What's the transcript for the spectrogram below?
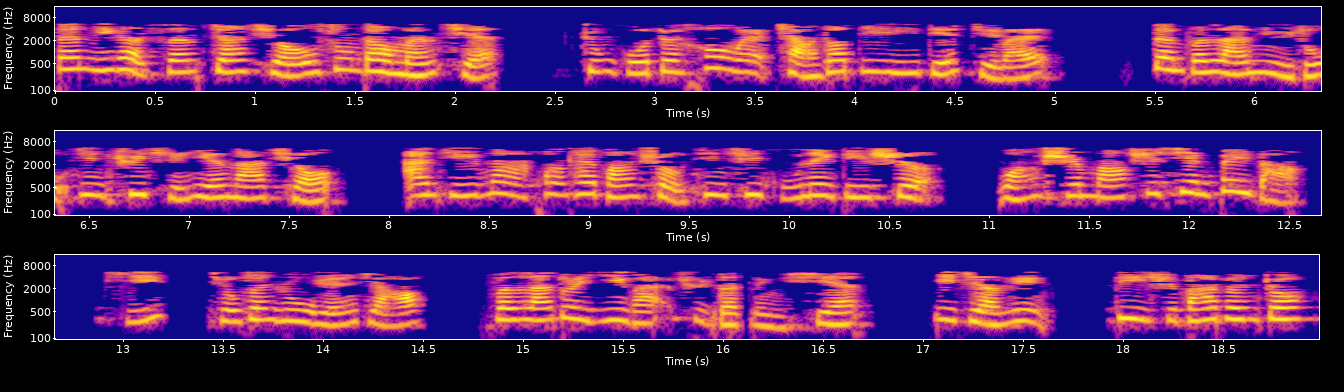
丹尼尔森将球送到门前，中国队后卫抢到第一点解围，但芬兰女足禁区前沿拿球，安吉娜晃开防守禁区弧内低射，王时髦视线被挡，皮球钻入圆角。芬兰队意外取得领先，一奖令。第十八分钟，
